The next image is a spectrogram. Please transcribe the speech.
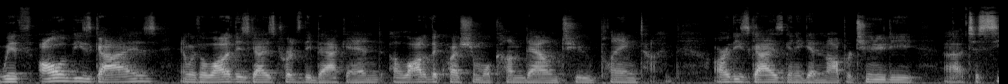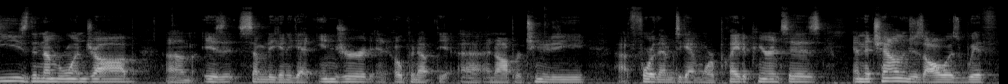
with all of these guys and with a lot of these guys towards the back end, a lot of the question will come down to playing time. Are these guys going to get an opportunity uh, to seize the number one job? Um, is it somebody going to get injured and open up the, uh, an opportunity uh, for them to get more plate appearances? And the challenge is always with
